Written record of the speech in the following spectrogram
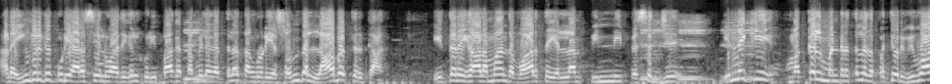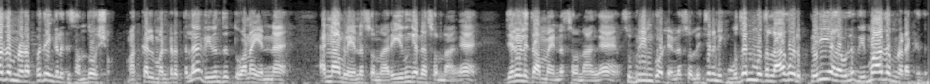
ஆனா இங்க இருக்கக்கூடிய அரசியல்வாதிகள் குறிப்பாக தமிழகத்துல தங்களுடைய சொந்த லாபத்திற்காக இத்தனை காலமா அந்த வார்த்தை எல்லாம் பின்னி பிசைஞ்சு இன்னைக்கு மக்கள் மன்றத்துல அதை பத்தி ஒரு விவாதம் நடப்பது எங்களுக்கு சந்தோஷம். மக்கள் மன்றத்துல விவந்துத்துவனா என்ன? அண்ணாமலை என்ன சொன்னாரு? இவங்க என்ன சொன்னாங்க? ஜெயலலிதா அம்மா என்ன சொன்னாங்க? சுப்ரீம் கோர்ட் என்ன சொல்லிச்சு இன்னைக்கு முதன் முதலாக ஒரு பெரிய அளவுல விவாதம் நடக்குது.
